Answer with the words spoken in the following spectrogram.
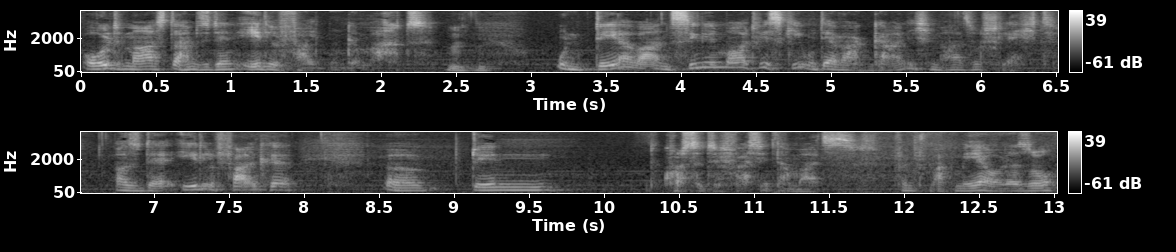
Old Master haben sie den Edelfalken gemacht. Mhm. Und der war ein Single Malt Whisky und der war gar nicht mal so schlecht. Also der Edelfalke, äh, den kostete, ich weiß nicht, damals 5 Mark mehr oder so,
